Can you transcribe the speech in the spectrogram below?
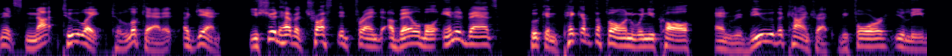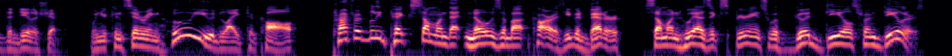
And it's not too late to look at it again. You should have a trusted friend available in advance who can pick up the phone when you call and review the contract before you leave the dealership. When you're considering who you'd like to call, Preferably pick someone that knows about cars, even better, someone who has experience with good deals from dealers.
